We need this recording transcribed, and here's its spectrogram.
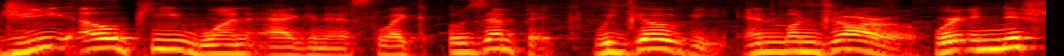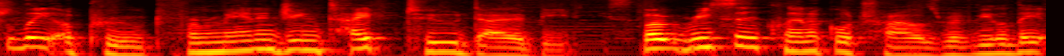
GLP-1 agonists like Ozempic, Wegovy, and Mounjaro were initially approved for managing type 2 diabetes. But recent clinical trials reveal they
